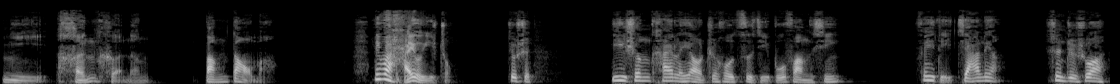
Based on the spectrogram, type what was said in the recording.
你很可能帮倒忙。另外还有一种，就是医生开了药之后自己不放心，非得加量，甚至说：“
